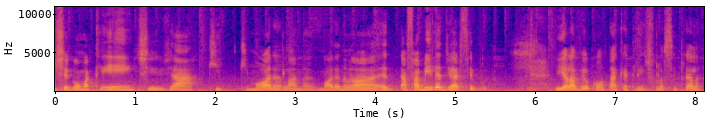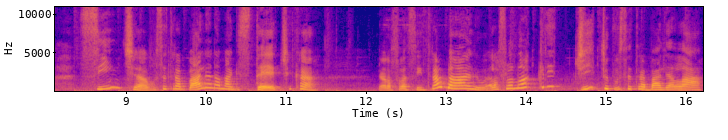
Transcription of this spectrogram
chegou uma cliente já que, que mora lá, na, mora não, ela é a família de Arceburgo. E ela veio contar que a cliente falou assim para ela: Cíntia, você trabalha na Magistética? Ela falou assim: trabalho. Ela falou: não acredito que você trabalha lá.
